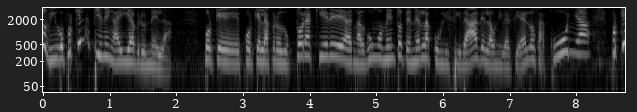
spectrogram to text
no digo, ¿por qué la tienen ahí a Brunella? porque, porque la productora quiere en algún momento tener la publicidad de la Universidad de los Acuña. ¿Por qué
